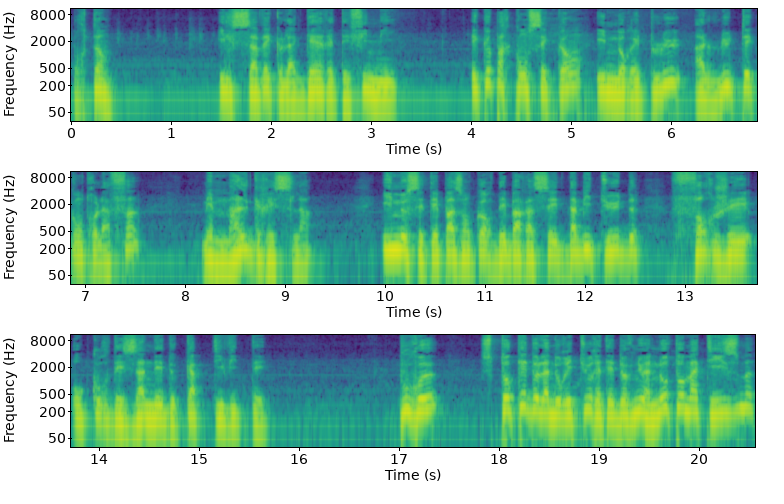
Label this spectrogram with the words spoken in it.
Pourtant, ils savaient que la guerre était finie et que par conséquent ils n'auraient plus à lutter contre la faim, mais malgré cela, ils ne s'étaient pas encore débarrassés d'habitudes forgées au cours des années de captivité. Pour eux, stocker de la nourriture était devenu un automatisme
